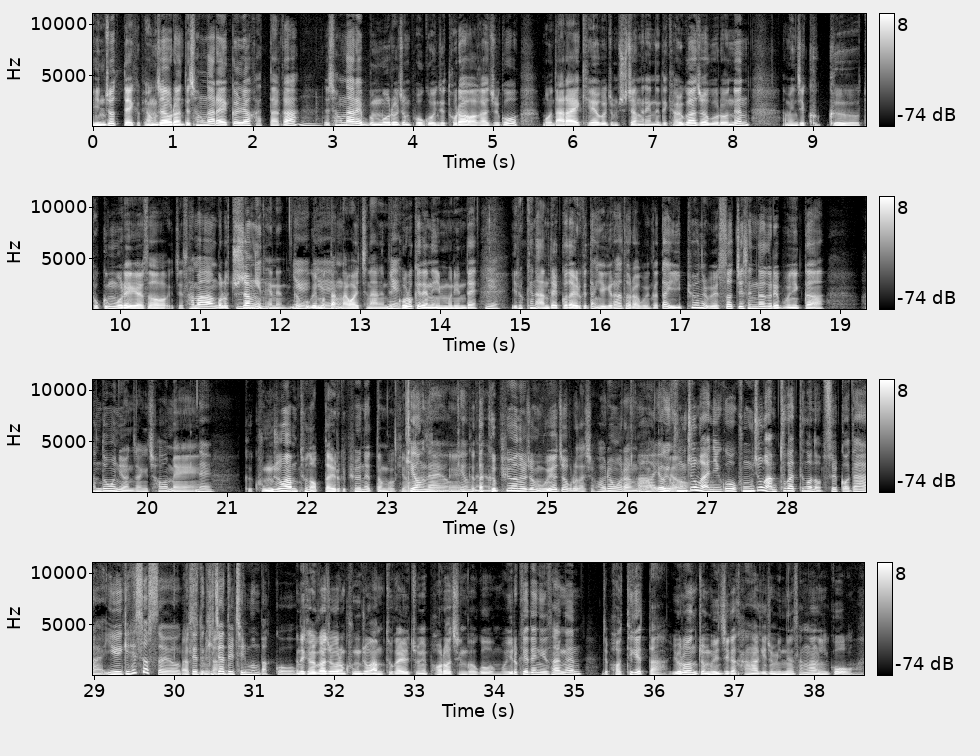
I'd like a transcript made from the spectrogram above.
인조 때 그 병자호란때 청나라에 끌려갔다가 음. 청나라의 문물을 좀 보고 이제 돌아와가지고 뭐 나라의 개혁을 좀 주장을 했는데 결과적으로는 아마 이제 그, 그 독극물에 의해서 이제 사망한 걸로 추정이 음. 되는 그러니까 예, 그게 예. 뭐딱 나와 있지는 않은데 예. 그렇게 되는 인물인데 예. 이렇게는 안 될 거다 이렇게 딱 얘기를 하더라고요. 그러니까 딱 이 표현을 왜 썼지 생각을 해보니까 한동훈 위원장이 처음에 네. 그 궁중암투는 없다 이렇게 표현했던 거 기억나요? 기억나요. 네, 기억나요. 딱그 표현을 좀 우회적으로 다시 활용을 한것 아, 같아요. 여기 궁중 아니고 궁중 암투 같은 건 없을 거다. 이 얘기 했었어요. 그때도 맞습니다. 기자들 질문 받고. 근데 결과적으로는 궁중암투가 일종의 벌어진 거고 뭐 이렇게 된 이상은 이제 버티겠다 이런 좀 의지가 강하게 좀 있는 상황이고 어.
